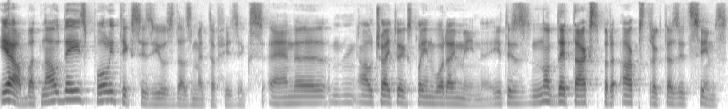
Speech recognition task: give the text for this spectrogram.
Yeah, but nowadays politics is used as metaphysics, and uh, I'll try to explain what I mean. It is not that abstract as it seems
